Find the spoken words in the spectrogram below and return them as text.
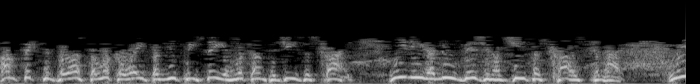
I'm fixing for us to look away from UPC and look unto Jesus Christ. We need a new vision of Jesus Christ tonight. We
